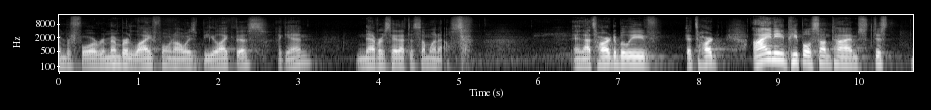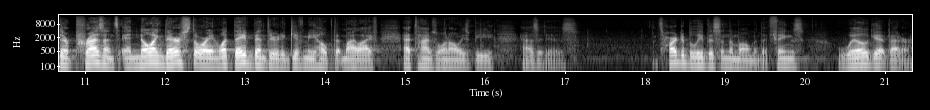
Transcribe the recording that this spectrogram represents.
Number four, remember life won't always be like this. Again, never say that to someone else. and that's hard to believe. It's hard. I need people sometimes just their presence and knowing their story and what they've been through to give me hope that my life at times won't always be as it is. It's hard to believe this in the moment that things will get better.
